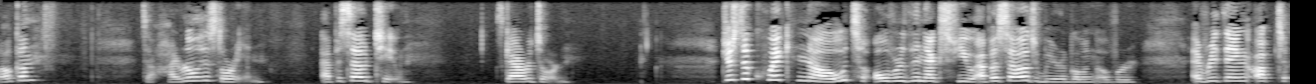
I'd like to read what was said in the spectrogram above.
welcome to Hyrule Historian, Episode 2 Skyward Sword. Just a quick note over the next few episodes, we are going over everything up to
